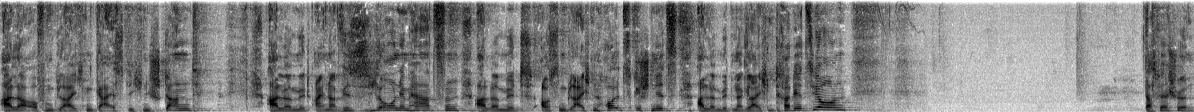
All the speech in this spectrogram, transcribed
alle auf dem gleichen geistlichen Stand, alle mit einer Vision im Herzen, alle mit aus dem gleichen Holz geschnitzt, alle mit einer gleichen Tradition. Das wäre schön.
